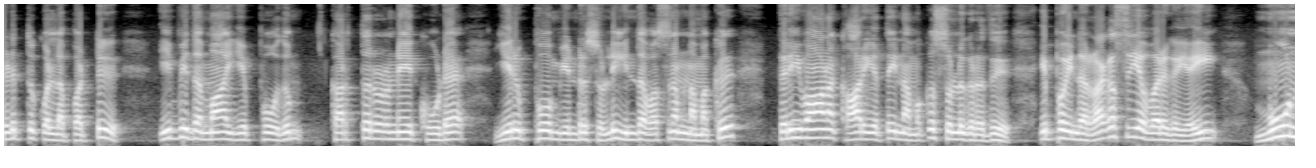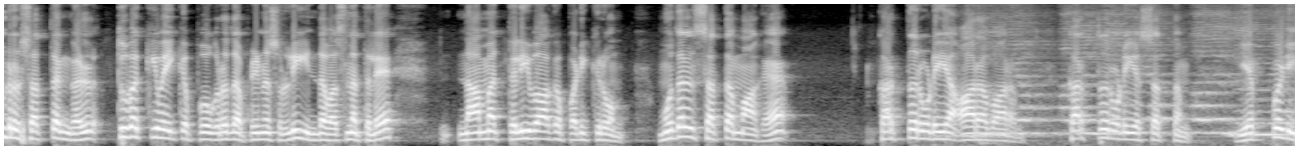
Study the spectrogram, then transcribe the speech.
எடுத்து கொள்ளப்பட்டு இவ்விதமாய் எப்போதும் கர்த்தருடனே கூட இருப்போம் என்று சொல்லி இந்த வசனம் நமக்கு தெளிவான காரியத்தை நமக்கு சொல்லுகிறது. இப்போ இந்த ரகசிய வருகையை மூன்று சத்தங்கள் துவக்கி வைக்கப் போகிறது அப்படின்னு சொல்லி இந்த வசனத்தில் நாம் தெளிவாக படிக்கிறோம். முதல் சத்தமாக கர்த்தருடைய ஆரவாரம் கர்த்தருடைய சத்தம். எப்படி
